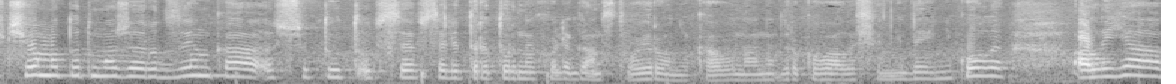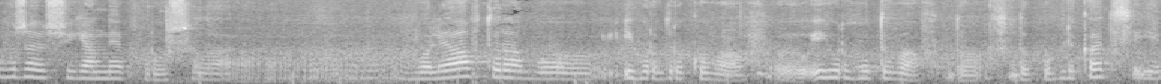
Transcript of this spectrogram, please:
В чому тут може родзинка, що тут все, все літературне хуліганство, іроніка, вона не друкувалася ніде і ніколи. Але я вважаю, що я не порушила волі автора, бо Ігор друкував, е, Ігор готував до, до публікації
